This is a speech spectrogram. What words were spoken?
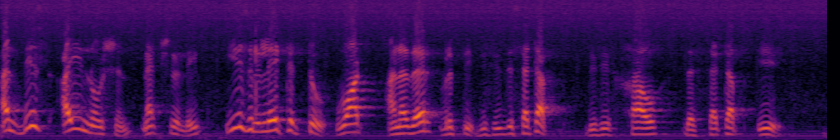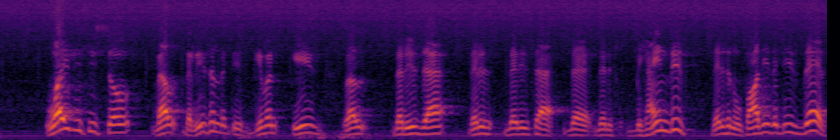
And this I notion naturally is related to what? Another vritti. This is the setup. This is how the setup is. Why this is so? Well, the reason that is given is, well, there is a, there is, there is a, the, there is, behind this, there is an upadhi that is there.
